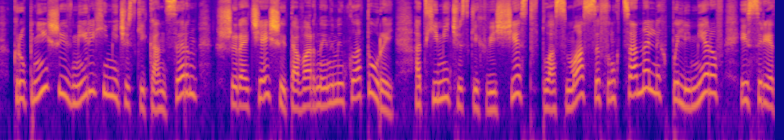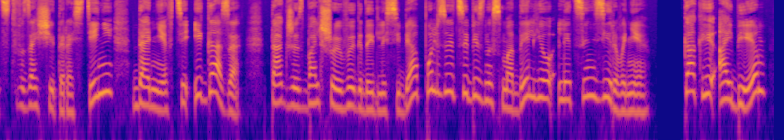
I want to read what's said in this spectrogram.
– крупнейший в мире химический концерн с широчайшей товарной номенклатурой от химических веществ, пластмассы, функциональных полимеров и средств защиты растений до нефти и газа. Также с большой выгодой для себя пользуется бизнес-моделью лицензирования. Как и IBM –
